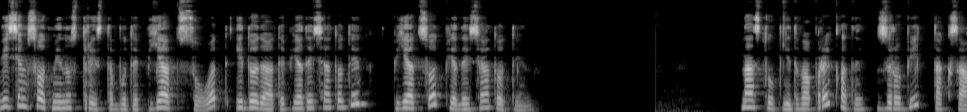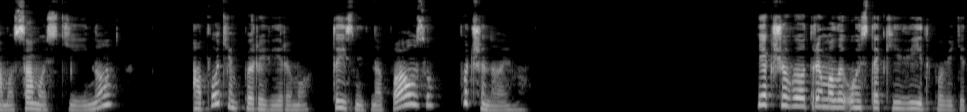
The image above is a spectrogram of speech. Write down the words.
800 мінус 300 буде 500 і додати 51 551. Наступні два приклади зробіть так само самостійно, а потім перевіримо. Тисніть на паузу, починаємо. Якщо ви отримали ось такі відповіді,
